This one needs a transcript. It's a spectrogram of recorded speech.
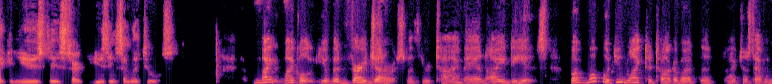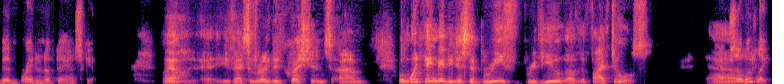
they can use to start using some of the tools. Mike, Michael, you've been very generous with your time and ideas. But what would you like to talk about that I just haven't been bright enough to ask you? Well, uh, you've had some really good questions. Um, well, one thing, maybe just a brief review of the five tools. Uh, Absolutely.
